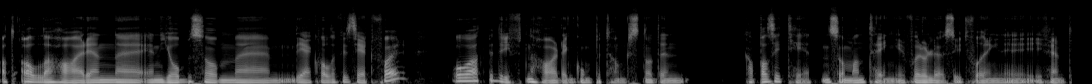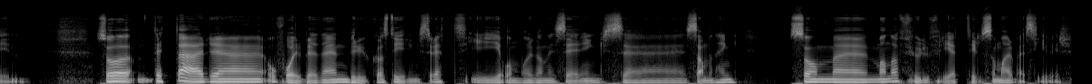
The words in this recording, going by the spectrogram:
at alle har en, en jobb som de er kvalifisert for, og at bedriften har den kompetansen og den kapasiteten som man trenger for å løse utfordringene i fremtiden. Så dette er å forberede en bruk av styringsrett i omorganiseringssammenheng som man har full frihet til som arbeidsgiver.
